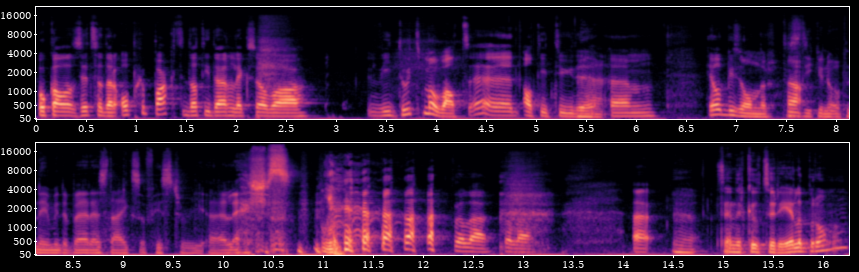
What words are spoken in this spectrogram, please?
ook al zit ze daar opgepakt, dat die daar like, zo wat... Wie doet me wat? Hè, attitude. Ja. Um, Heel bijzonder. Dus die kunnen opnemen in de Badass Dykes of History uh, lijstjes. voilà, voilà. Uh, ja. Zijn er culturele bronnen?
